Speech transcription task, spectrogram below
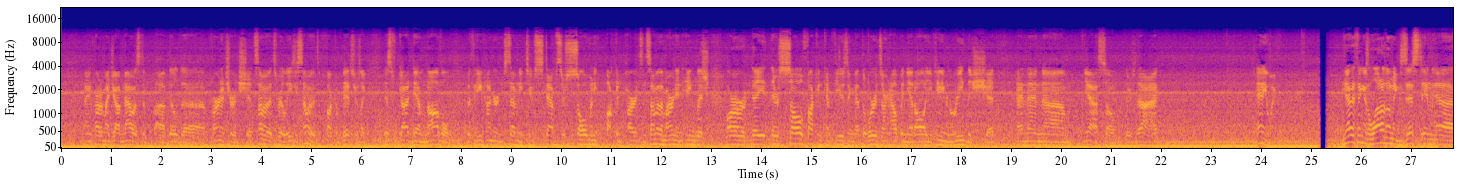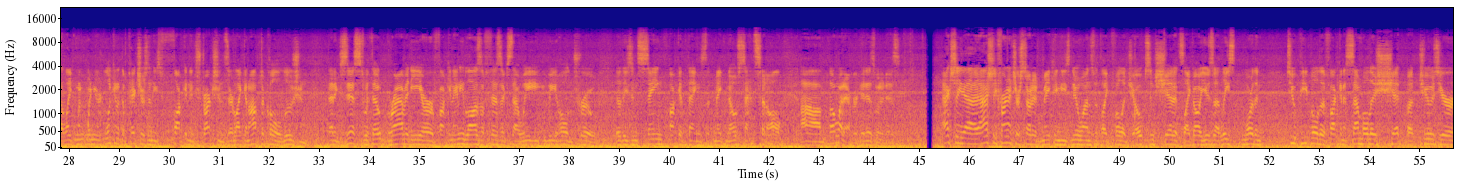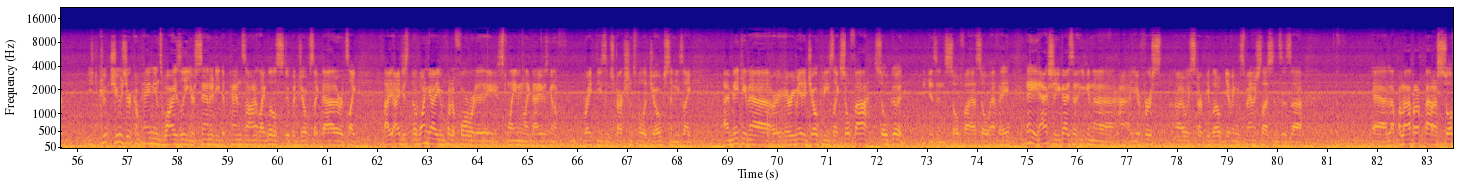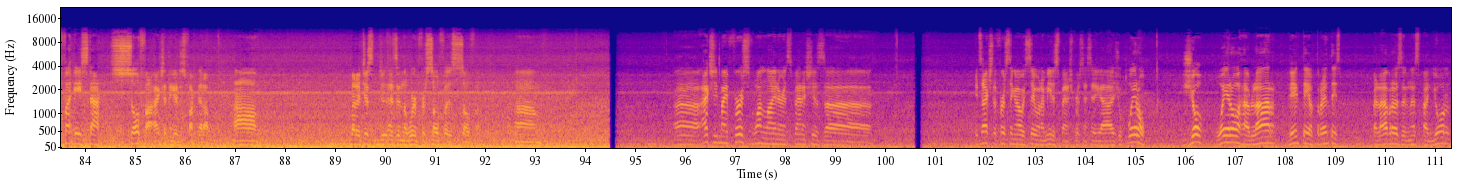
I mean, part of my job now is to uh, build uh, furniture and shit. Some of it's real easy. Some of it's a fucking bitch. There's like this goddamn novel with 872 steps. There's so many fucking parts, and some of them aren't in English, or they they're so fucking confusing that the words aren't helping you at all. You can't even read this shit. And then, um, yeah, so there's that. Anyway, the other thing is a lot of them exist in, uh, like, when, when you're looking at the pictures and these fucking instructions, they're like an optical illusion that exists without gravity or fucking any laws of physics that we, we hold true. They're these insane fucking things that make no sense at all. Um, but whatever, it is what it is. Actually, uh, Ashley Furniture started making these new ones with like full of jokes and shit. It's like, oh, use at least more than two people to fucking assemble this shit, but choose your you choose your companions wisely. Your sanity depends on it. Like little stupid jokes like that, or it's like, I, I just uh, one guy even put a forward uh, explaining like that he was gonna write these instructions full of jokes, and he's like, I'm making a or, or he made a joke, and he's like, so far so good as in sofa S O F A. Hey, actually, you guys, uh, you can uh, your first. I always start people out giving Spanish lessons is uh, uh, la palabra para sofa está sofa. Actually, I think I just fucked that up. Um, but it just as in the word for sofa is sofa. Um, uh, actually, my first one-liner in Spanish is. Uh, it's actually the first thing I always say when I meet a Spanish person. I say, uh, yo puedo, yo puedo hablar 20 o 30 palabras en español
